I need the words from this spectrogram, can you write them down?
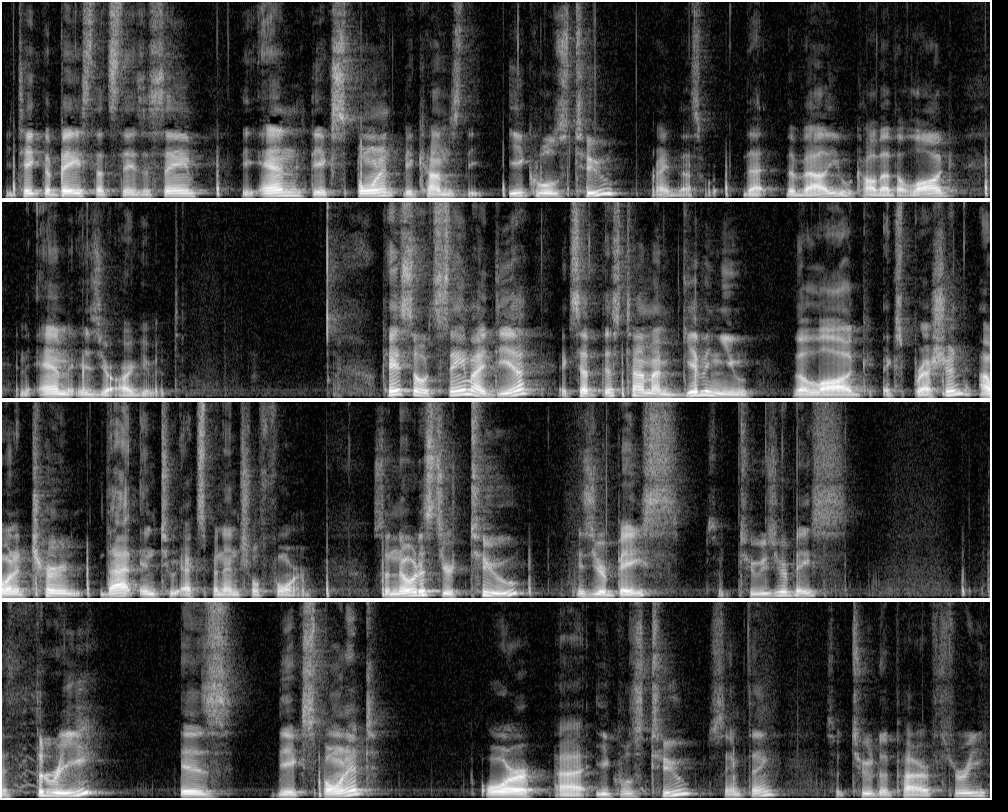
you take the base, that stays the same. The n, the exponent becomes the equals to, right? That's that the value, we call that the log, and m is your argument. Okay, so same idea, except this time I'm giving you the log expression. I want to turn that into exponential form. So notice your 2 is your base. So 2 is your base. The 3 is the exponent or uh, equals 2, same thing. So 2 to the power of 3,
